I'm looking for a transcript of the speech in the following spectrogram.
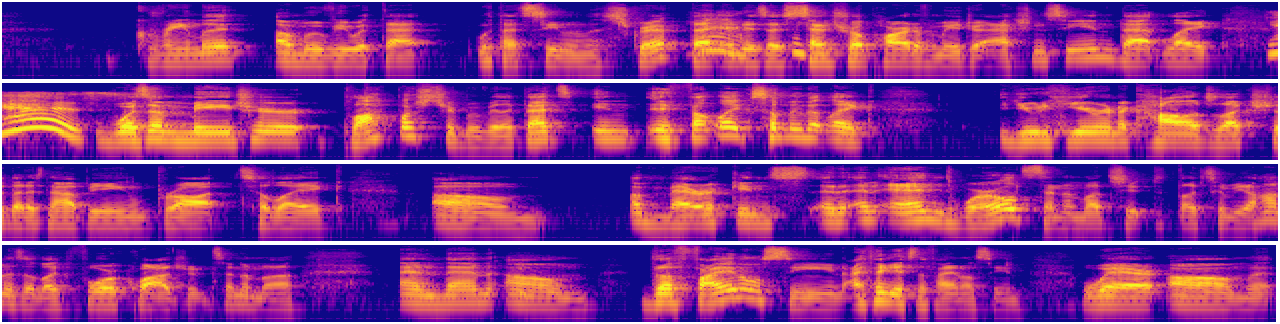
greenlit a movie with that with that scene in the script that yeah. it is a central part of a major action scene that like yes was a major blockbuster movie like that's in it felt like something that like you'd hear in a college lecture that is now being brought to like um Americans and, and, and world cinema to like to be honest, like four quadrant cinema. And then um the final scene, I think it's the final scene, where um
